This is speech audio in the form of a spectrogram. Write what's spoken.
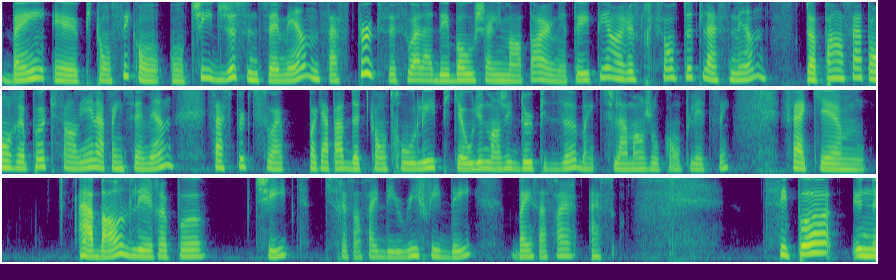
ben euh, puis qu'on sait qu'on cheat juste une semaine, ça se peut que ce soit la débauche alimentaire. Tu as été en restriction toute la semaine, tu as pensé à ton repas qui s'en vient la fin de semaine, ça se peut que tu sois pas capable de te contrôler, puis qu'au lieu de manger deux pizzas, ben, tu la manges au complet, tu. Fait que, euh, à base, les repas cheat, qui seraient censés être des refeed ben, ça sert à ça. C'est pas une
